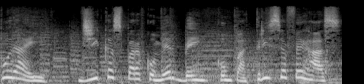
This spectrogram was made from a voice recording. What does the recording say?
Por Aí. Dicas para comer bem com Patrícia Ferraz.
